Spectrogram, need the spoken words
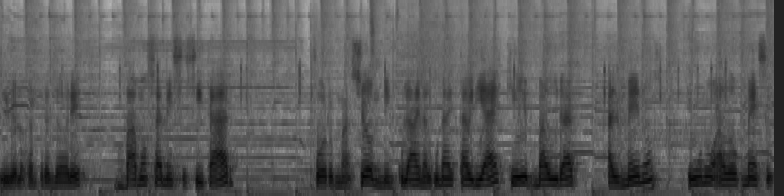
y de los emprendedores, vamos a necesitar formación vinculada en algunas de estas habilidades que va a durar al menos uno a dos meses.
